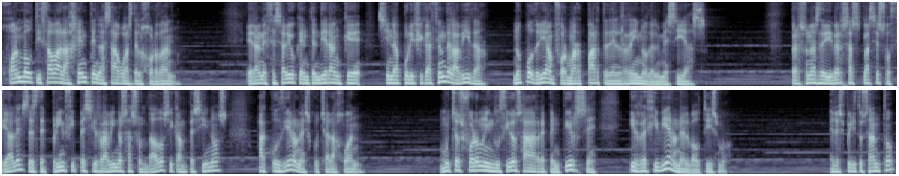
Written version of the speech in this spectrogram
Juan bautizaba a la gente en las aguas del Jordán. Era necesario que entendieran que, sin la purificación de la vida, no podrían formar parte del reino del Mesías. Personas de diversas clases sociales, desde príncipes y rabinos a soldados y campesinos, acudieron a escuchar a Juan. Muchos fueron inducidos a arrepentirse y recibieron el bautismo. El Espíritu Santo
